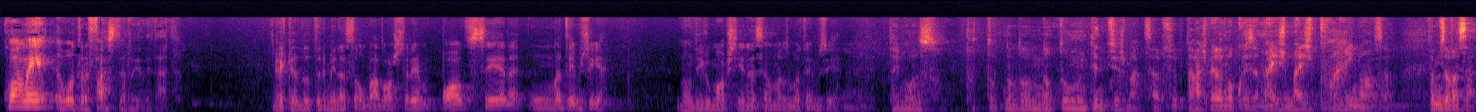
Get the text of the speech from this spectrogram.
Qual é a outra face da realidade? É que a determinação levada ao extremo pode ser uma teimosia. Não digo uma obstinação, mas uma teimosia. Teimoso. Tô- tô- não estou muito entusiasmado, sabes? Estava à espera de uma coisa mais, mais verrinosa. Vamos avançar.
